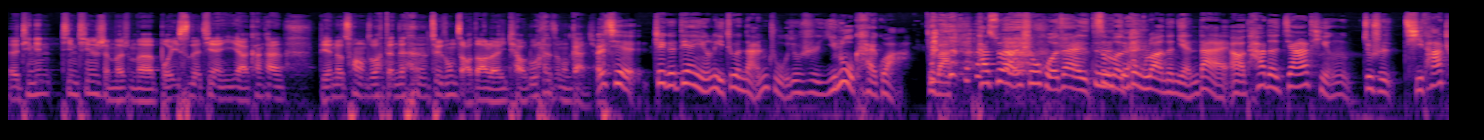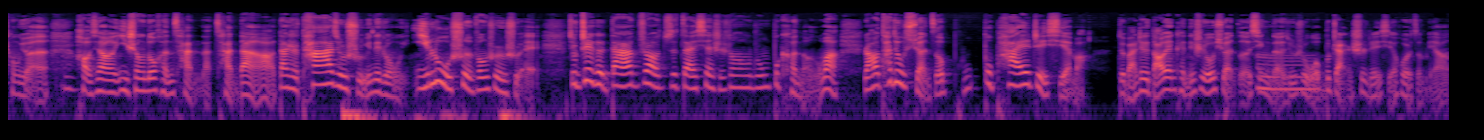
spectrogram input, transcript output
呃听听听听什么什么博伊斯的建议啊，看看别人的创作等等，最终找到了一条路的这种感觉。而且这个电影里这个男主就是一路开挂。对吧？他虽然生活在这么动乱的年代啊，他的家庭就是其他成员好像一生都很惨的惨淡啊，但是他就属于那种一路顺风顺水。就这个大家知道，就在现实生活中不可能嘛。然后他就选择不不拍这些嘛，对吧？这个导演肯定是有选择性的，就是我不展示这些或者怎么样。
